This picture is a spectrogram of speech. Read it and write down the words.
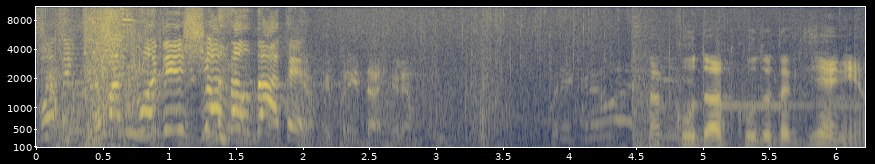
Вот и на подходе еще солдаты! Откуда, откуда? Да где они?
